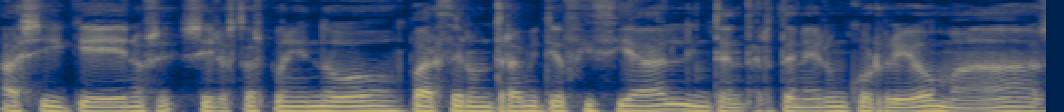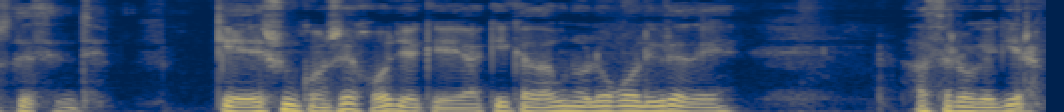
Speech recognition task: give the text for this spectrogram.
Así que no sé, si lo estás poniendo para hacer un trámite oficial, intentar tener un correo más decente. Que es un consejo, oye, que aquí cada uno luego libre de hacer lo que quiera.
